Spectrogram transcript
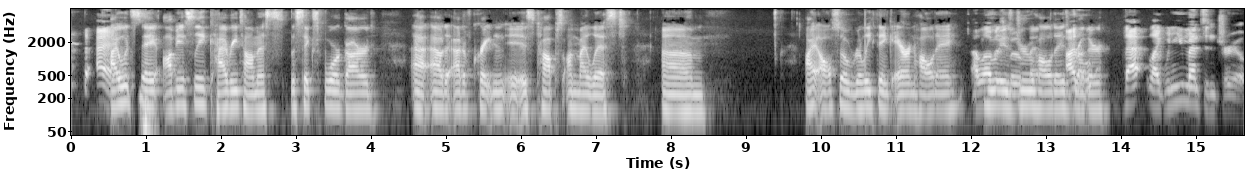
I, I would say obviously Khyri Thomas, the six four guard uh, out out of Creighton, is tops on my list. Um, I also really think Aaron Holiday, I love who his is Jrue movement. Holiday's I- brother. that like when you mentioned Jrue,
